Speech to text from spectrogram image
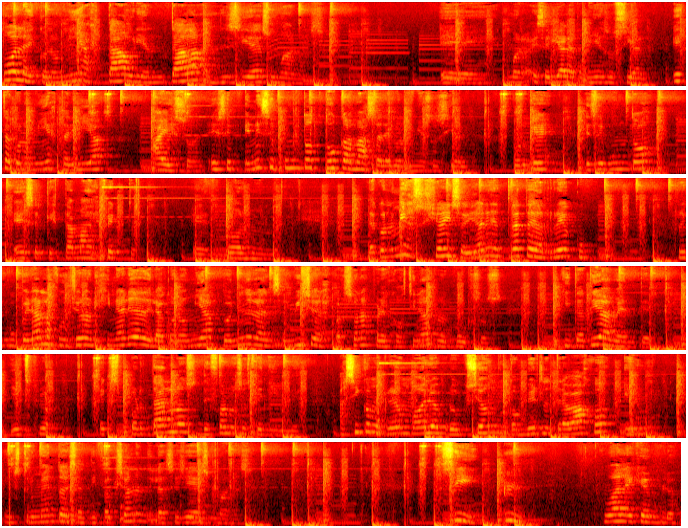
toda la economía está orientada a las necesidades humanas. Eh, bueno, sería la economía social. Esta economía estaría eso. Ese, en ese punto toca más a la economía social. Porque ese punto es el que está más de efecto en todo el mundo. La economía social y solidaria trata de recuperar la función originaria de la economía poniéndola al servicio de las personas para gestionar recursos equitativamente y exportarlos de forma sostenible, así como crear un modelo de producción que convierta el trabajo en un instrumento de satisfacción de las necesidades humanas. Sí, un ejemplo.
